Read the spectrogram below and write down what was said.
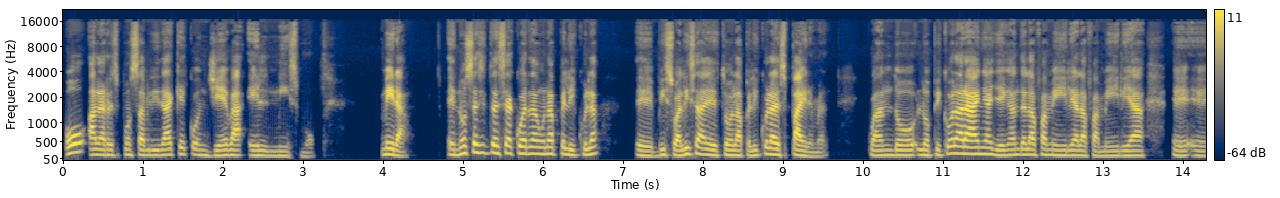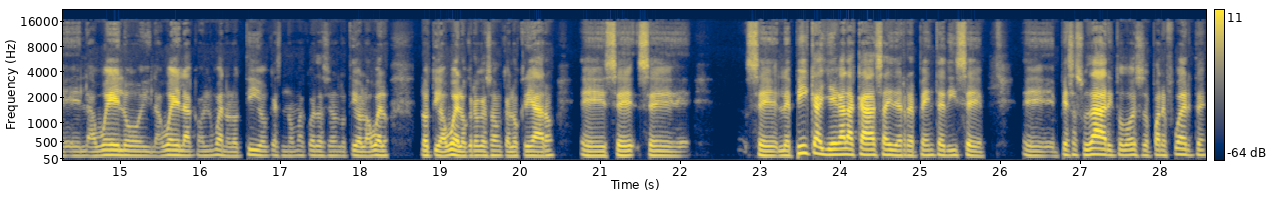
o a la responsabilidad que conlleva él mismo. Mira, eh, no sé si ustedes se acuerdan de una película, eh, visualiza esto, la película de Spider-Man cuando lo picó la araña, llegan de la familia, la familia, eh, eh, el abuelo y la abuela, bueno, los tíos, que no me acuerdo si son los tíos o los abuelos, los tíos abuelos creo que son que lo criaron, eh, se, se, se, le pica, llega a la casa y de repente dice, empieza a sudar y todo eso se pone fuerte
